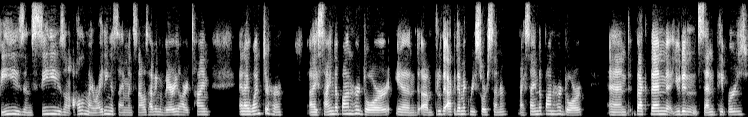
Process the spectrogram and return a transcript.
B's and C's on all of my writing assignments, and I was having a very hard time. And I went to her I signed up on her door and um, through the Academic Resource Center, I signed up on her door. And back then, you didn't send papers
